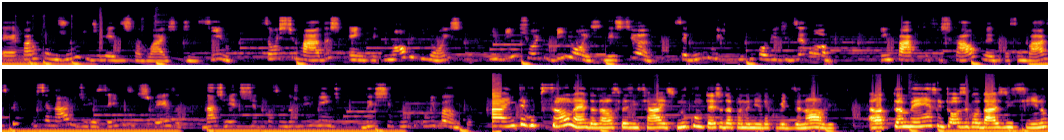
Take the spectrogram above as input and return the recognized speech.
é, para o conjunto de redes estaduais de ensino são estimadas entre 9 bilhões e 28 bilhões neste ano, segundo o estudo Covid-19. Impacto fiscal na educação básica, o cenário de receitas e despesas nas redes de educação em 2020, do Instituto Unibanco. A interrupção né, das aulas presenciais no contexto da pandemia da Covid-19 ela também acentuou as desigualdades do ensino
